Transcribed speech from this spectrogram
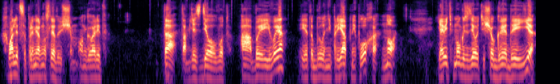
хвалится примерно следующим. Он говорит, да, там я сделал вот А, Б и В, и это было неприятно и плохо, но я ведь мог сделать еще Г, Д и Е,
